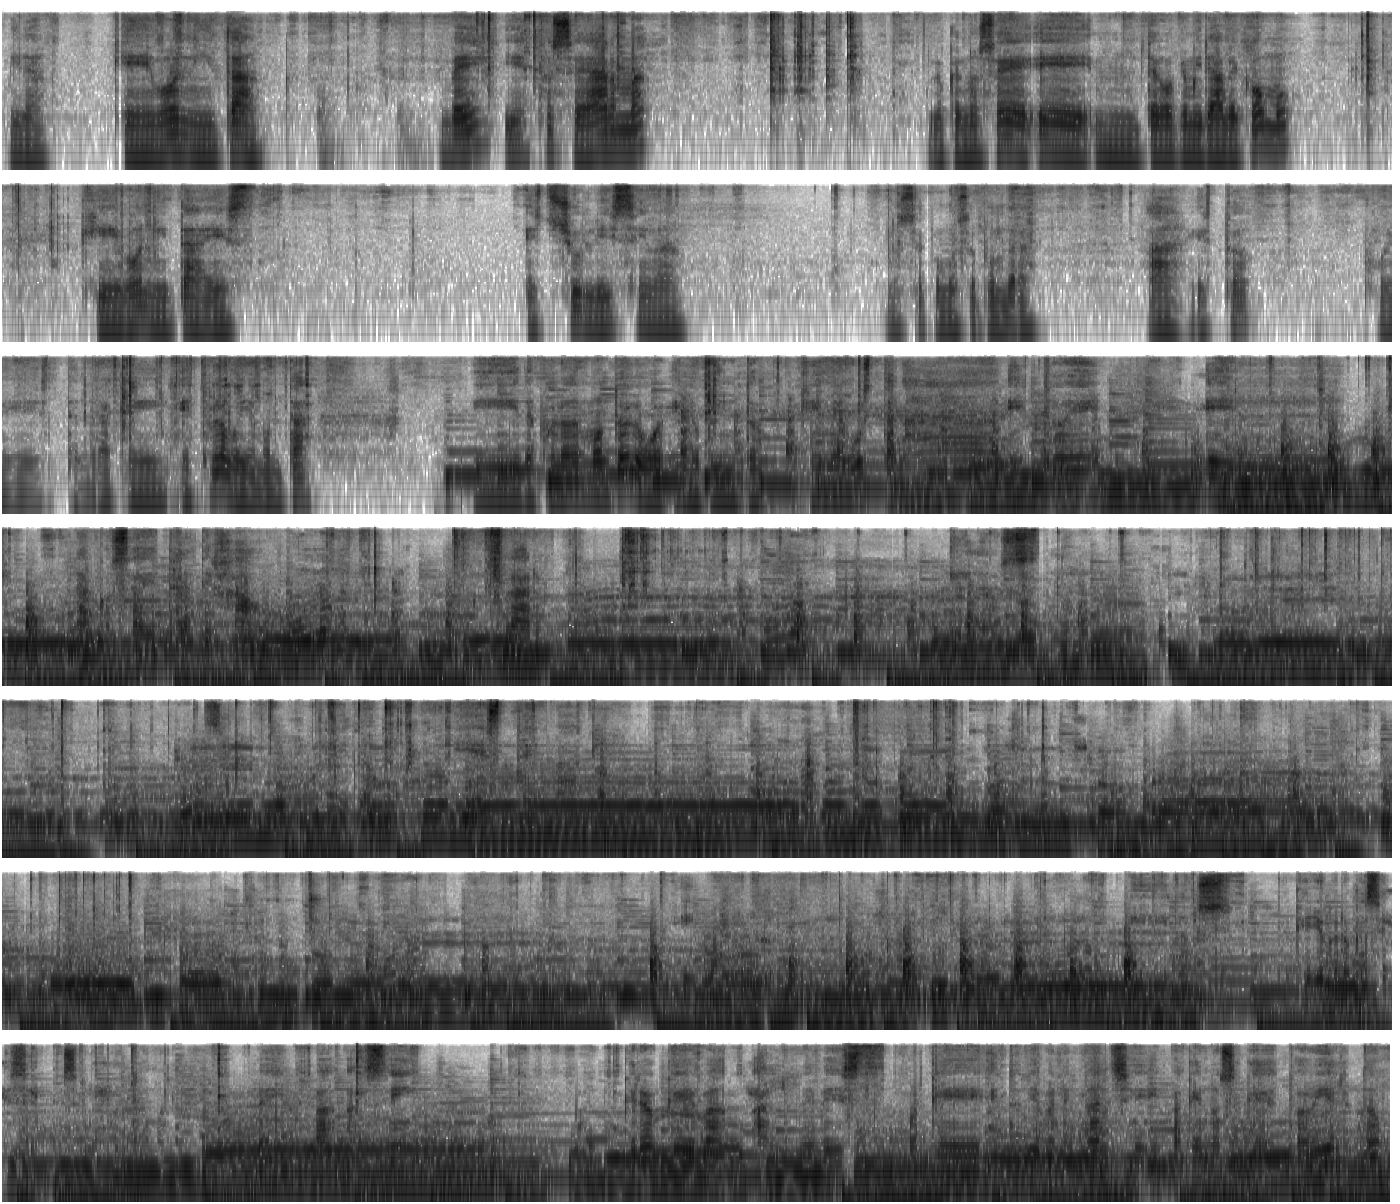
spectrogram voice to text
Mira, qué bonita. ¿Veis? Y esto se arma. Lo que no sé, eh, mm, tengo que mirar de cómo. Qué bonita es. Es chulísima. No sé cómo se pondrá. Ah, esto pues tendrá que ir. Esto lo voy a montar. Y después lo desmonto y lo, y lo pinto. Que me gusta. Ah, esto es el, la cosa esta, el tejado. Uno. Claro. Uno y dos. Y este va aquí no tengo sus comprar o quizás tutoriales dos que yo creo que se, se, se mal ¿veis? va así creo que va al revés porque esto lleva el enganche y para que no se quede esto abierto.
